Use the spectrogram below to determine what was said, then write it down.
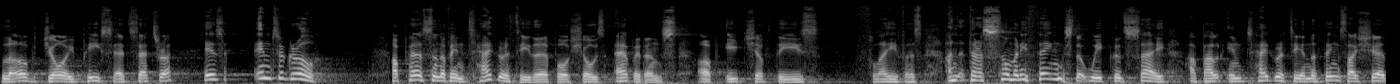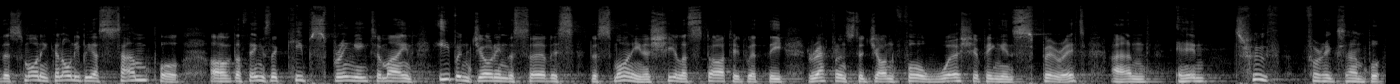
love, joy, peace, etc., is integral. A person of integrity, therefore, shows evidence of each of these flavors. And there are so many things that we could say about integrity, and the things I share this morning can only be a sample of the things that keep springing to mind, even during the service this morning, as Sheila started with the reference to John 4, worshipping in spirit and in truth, for example.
